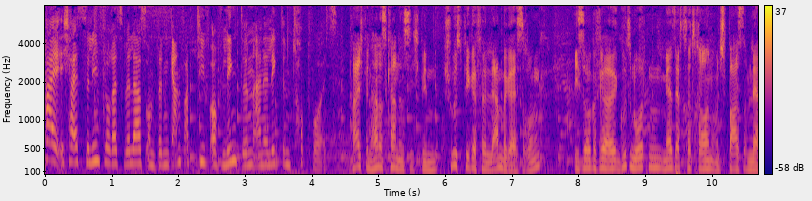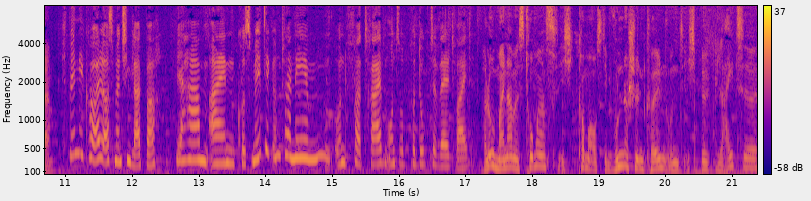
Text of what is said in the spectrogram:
Hi, ich heiße Celine Flores Villas und bin ganz aktiv auf LinkedIn, eine LinkedIn Top Voice. Hi, ich bin Hannes Kannes, ich bin Schulspeaker für Lernbegeisterung. Ich sorge für gute Noten, mehr Selbstvertrauen und Spaß am Lernen. Ich bin Nicole aus Mönchengladbach. Wir haben ein Kosmetikunternehmen und vertreiben unsere Produkte weltweit. Hallo, mein Name ist Thomas. Ich komme aus dem wunderschönen Köln und ich begleite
